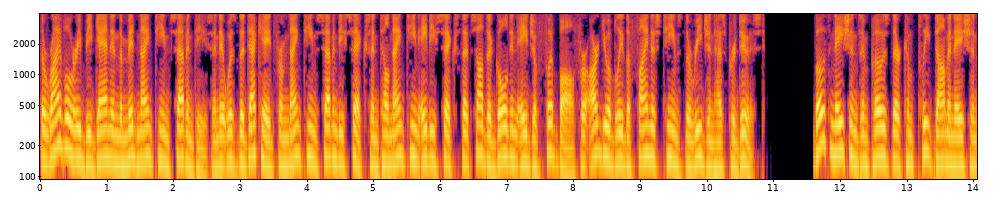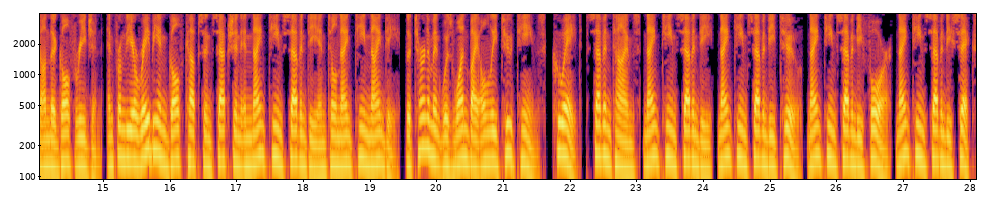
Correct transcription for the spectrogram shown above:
The rivalry began in the mid-1970s and it was the decade from 1976 until 1986 that saw the golden age of football for arguably the finest teams the region has produced. Both nations imposed their complete domination on the Gulf region, and from the Arabian Gulf Cup's inception in 1970 until 1990, the tournament was won by only two teams, Kuwait, seven times 1970, 1972, 1974, 1976,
